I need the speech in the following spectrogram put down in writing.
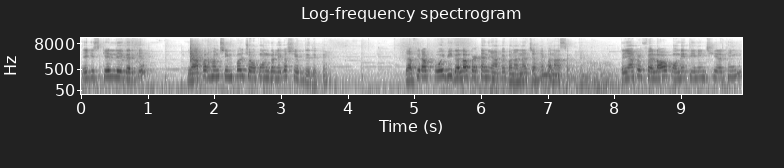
एक स्केल ले करके यहाँ पर हम सिंपल चौकोन गले का शेप दे देते हैं। या फिर आप कोई भी गला पैटर्न यहाँ पे बनाना चाहें, बना सकते हैं। तो यहाँ पे फैलाव पौने तीन इंच ही रखेंगे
